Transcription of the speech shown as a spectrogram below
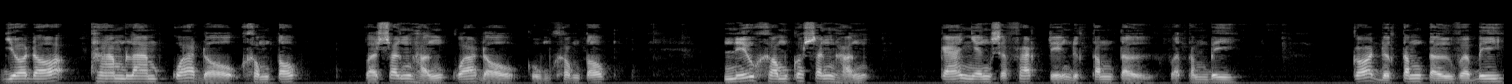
Do đó, tham lam quá độ không tốt và sân hận quá độ cũng không tốt. Nếu không có sân hận, cá nhân sẽ phát triển được tâm từ và tâm bi. Có được tâm từ và bi,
